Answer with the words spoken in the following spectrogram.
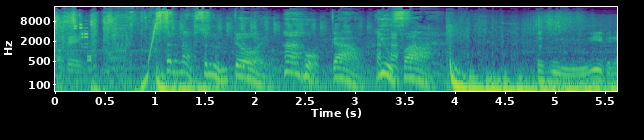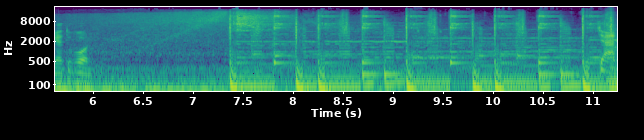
โอเคสนับสนุนโดย 569 ยูฟาอือหือเป็นไงทุกคนจัด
